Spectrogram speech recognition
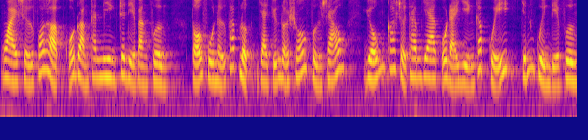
Ngoài sự phối hợp của đoàn thanh niên trên địa bàn phường, Tổ phụ nữ pháp luật và chuyển đổi số phường 6 vốn có sự tham gia của đại diện cấp quỹ, chính quyền địa phương,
